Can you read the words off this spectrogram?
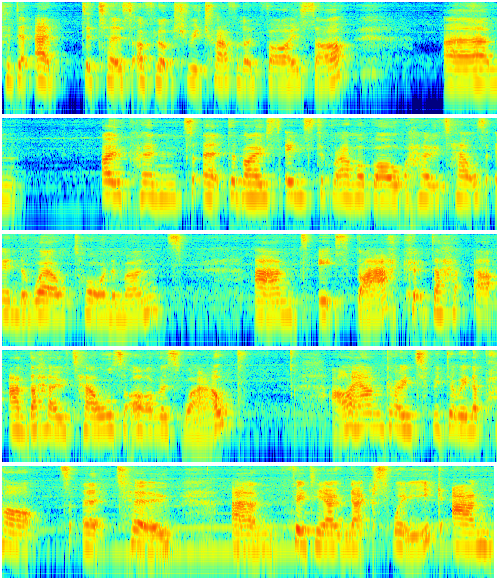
to the editors of Luxury Travel Advisor, um, opened uh, the most Instagrammable hotels in the world tournament and it's back the, uh, and the hotels are as well. I am going to be doing a part uh, two um, video next week and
